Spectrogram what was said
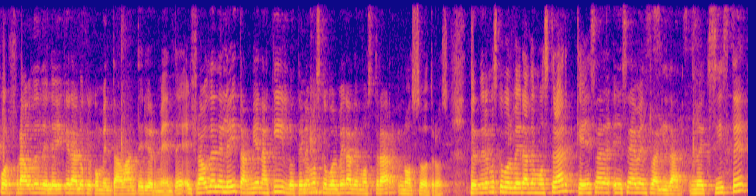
por fraude de ley, que era lo que comentaba anteriormente. El fraude de ley también aquí lo tenemos que volver a demostrar nosotros. Tendremos que volver a demostrar que esa, esa eventualidad no existe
